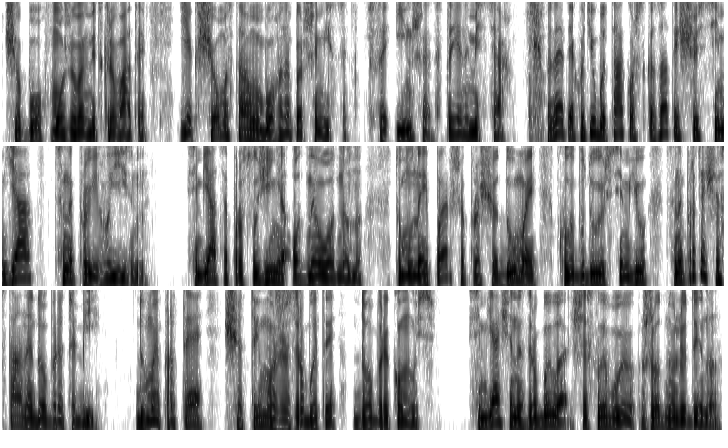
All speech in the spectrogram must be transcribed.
що Бог може вам відкривати. Якщо ми ставимо Бога на перше місце, все інше стає на місцях. Ви знаєте, я хотів би також сказати, що сім'я це не про егоїзм. Сім'я це про служіння одне одному. Тому найперше, про що думай, коли будуєш сім'ю, це не про те, що стане добре тобі. Думай про те, що ти можеш зробити добре комусь. Сім'я ще не зробила щасливою жодну людину,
